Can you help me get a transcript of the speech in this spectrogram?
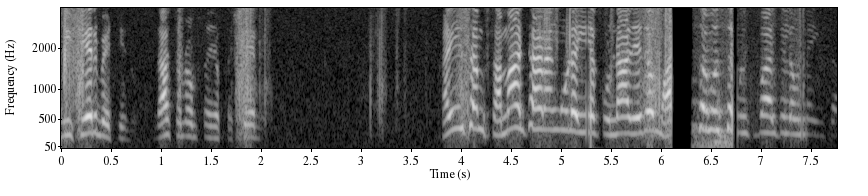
మీ షేర్ పెట్టింది రాష్ట్ర ప్రభుత్వం యొక్క షేర్. కనీసం సమాచారం కూడా ఇవ్వకుండా అదేదో సమస్య మున్సిపాలిటీలో ఉన్నాయి ఇంకా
